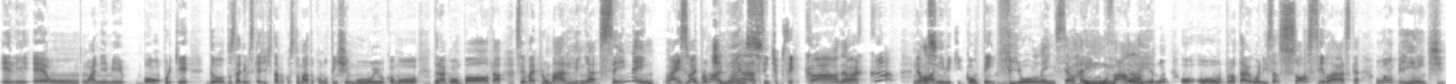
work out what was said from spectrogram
ele é um, um anime bom, porque do, dos animes que a gente tava acostumado, como Tenshimuyo, como Dragon Ball tal, você vai pra uma linha sem nem, mas vai pra uma Demais. linha assim, tipo assim, caraca, é Nossa. um anime que contém violência Muita. valendo. O, o protagonista só se lasca. O ambiente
